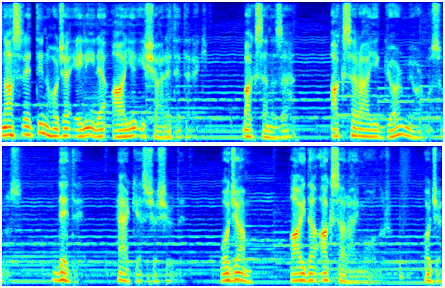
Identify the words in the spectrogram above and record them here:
Nasreddin Hoca eliyle ayı işaret ederek, "Baksanıza, Aksaray'ı görmüyor musunuz?" dedi. Herkes şaşırdı. "Hocam, ayda Aksaray mı olur?" Hoca,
